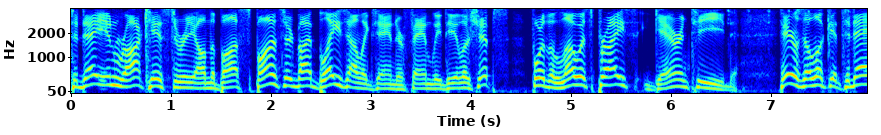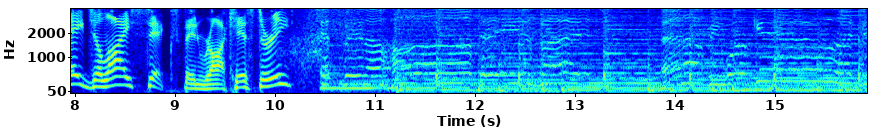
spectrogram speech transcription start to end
Today in rock history on the bus, sponsored by Blaise Alexander Family Dealerships for the lowest price guaranteed. Here's a look at today, July 6th in rock history. It's been a hard day's night, and I've been working like a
